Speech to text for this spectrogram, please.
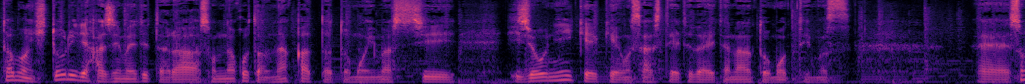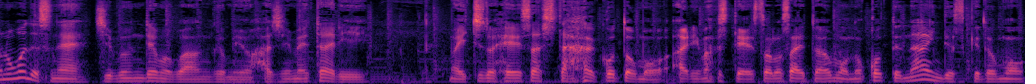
多分一人で始めてたらそんなことはなかったと思いますし、非常にいい経験をさせていただいたなと思っています。え、その後ですね、自分でも番組を始めたり、まあ、一度閉鎖したこともありまして、そのサイトはもう残ってないんですけども、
